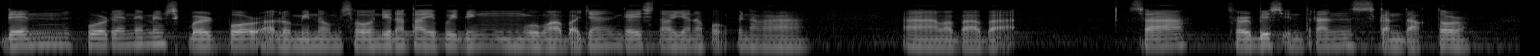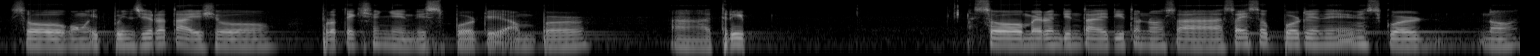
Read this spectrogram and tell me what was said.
Then, 14 mm squared for aluminum. So, hindi na tayo pwedeng bumaba dyan, guys. No? Yan na po pinaka ah, mababa sa service entrance conductor. So, kung 8.0 tayo, so, protection niyan is 40 ampere ah, trip. So, meron din tayo dito no sa size of 14 mm squared no,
